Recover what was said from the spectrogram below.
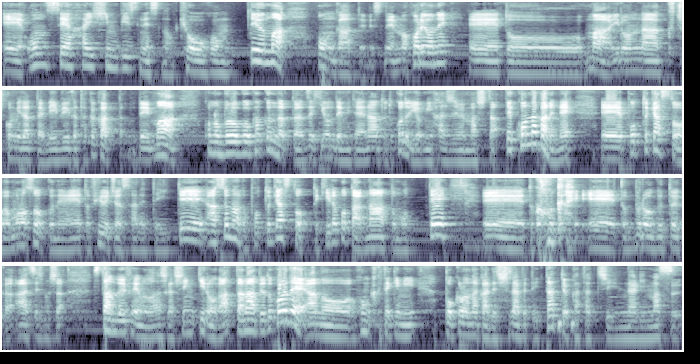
えー、音声配信ビジネスの教本っていう、まあ本があってですね、まあこれをね、えっ、ー、と、まあいろんな口コミだったりレビューが高かったので、まあこのブログを書くんだったらぜひ読んでみたいなというところで読み始めました。で、この中でね、えー、ポッドキャストがものすごくね、えっ、と、フューチャーされていて、あ、そういうのがポッドキャストって聞いたことあるなと思って、えっ、と、今回、えっ、と、ブログというか、あ、失礼しました。スタンド FM の確か新機能があったなというところで、あの、本格的に僕の中で調べていったっていう形になります。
